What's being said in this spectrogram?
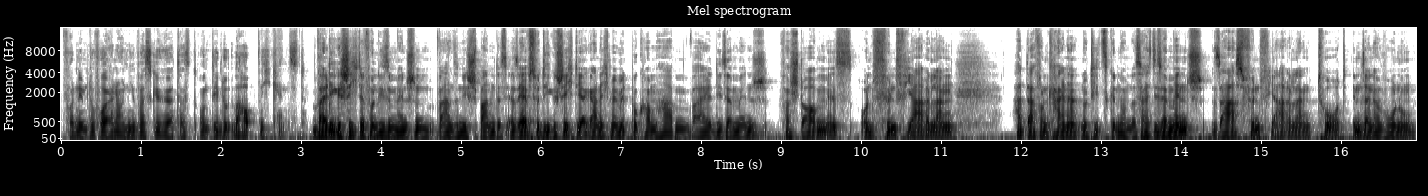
von dem du vorher noch nie was gehört hast und den du überhaupt nicht kennst? Weil die Geschichte von diesem Menschen wahnsinnig spannend ist. Er selbst wird die Geschichte ja gar nicht mehr mitbekommen haben, weil dieser Mensch verstorben ist und fünf Jahre lang hat davon keiner Notiz genommen. Das heißt, dieser Mensch saß fünf Jahre lang tot in seiner Wohnung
